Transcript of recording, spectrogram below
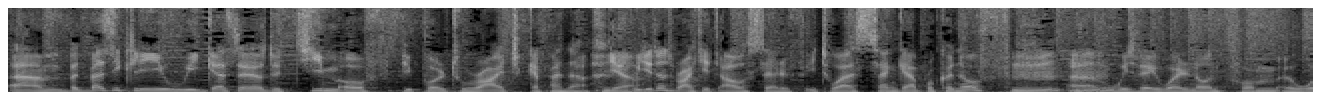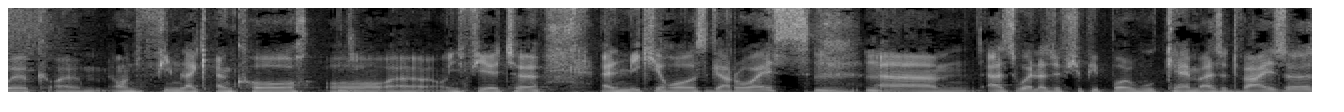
Um, but basically, we gathered a team of people to write Kapana. Yeah. We didn't write it ourselves. It was Senga Brockerhoff, Mm-hmm. um, who is very well known from a work um, on film like Encore or uh, in theater, and Mikiros Garoes, Mm-hmm. um, as well as a few people who came as advisors.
